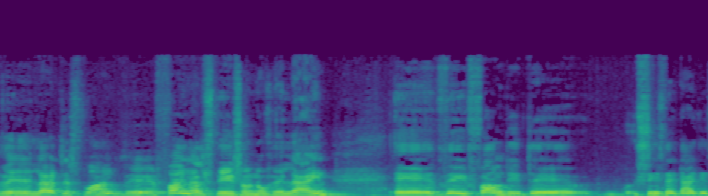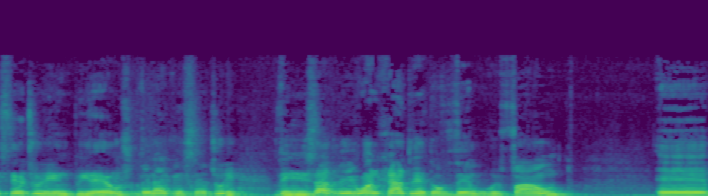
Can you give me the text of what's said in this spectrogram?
the largest one, the final station of the line. Uh, they found it uh, since the 19th century in Piraeus, the 19th century. These are the 100 of them we found. Uh,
